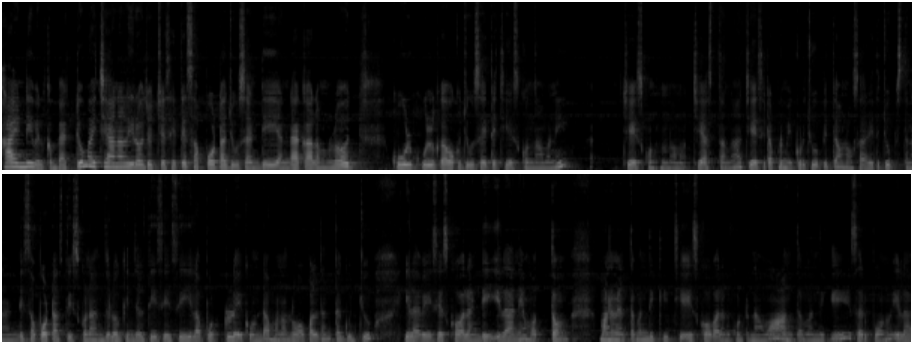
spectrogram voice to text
హాయ్ అండి welcome back to my channel. ఈరోజు వచ్చేసి అయితే సపోటా జ్యూస్ అండి. ఎండాకాలంలో కూల్ కూల్గా ఒక జ్యూస్ అయితే చేసుకుందామని చేసుకుంటున్నాము చేస్తాను? చేసేటప్పుడు మీకు కూడా చూపిద్దామని ఒకసారి అయితే చూపిస్తున్నానండి సపోటాస్ తీసుకొని అందులో గింజలు తీసేసి ఇలా పొట్టు లేకుండా మనం లోపలదంతా గుజ్జు ఇలా వేసేసుకోవాలండి. ఇలానే మొత్తం మనం ఎంతమందికి చేసుకోవాలనుకుంటున్నామో అంతమందికి సరిపోను ఇలా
